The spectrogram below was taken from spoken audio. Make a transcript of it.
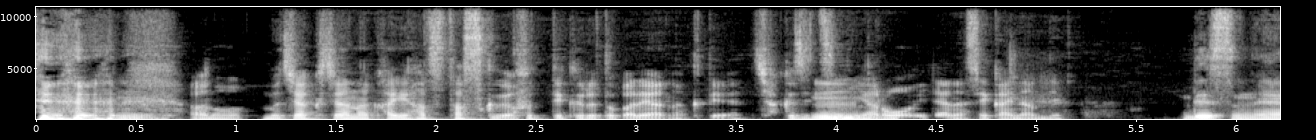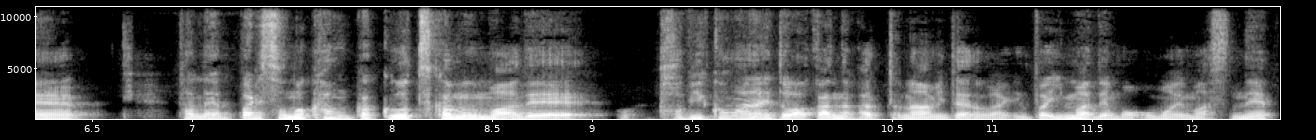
あの、むちゃくちゃな開発タスクが降ってくるとかではなくて、着実にやろうみたいな世界なんで。うん、ですね。ただやっぱりその感覚をつかむまで飛び込まないと分かんなかったな、みたいなのがやっぱ今でも思いますね。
